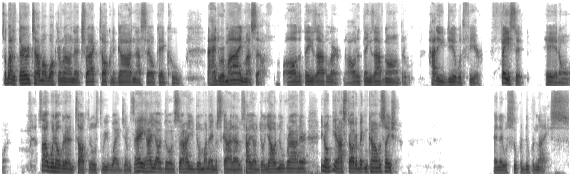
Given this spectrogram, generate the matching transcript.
So about the third time I walked around that track talking to God and I said, okay, cool. I had to remind myself of all the things I've learned, all the things I've gone through. How do you deal with fear? Face it head on. So I went over there and talked to those three white gentlemen. Say, hey, how y'all doing, sir? How you doing? My name is Scott Adams. How y'all doing? Y'all new around here? You know, again, I started making conversation. And they were super duper nice.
